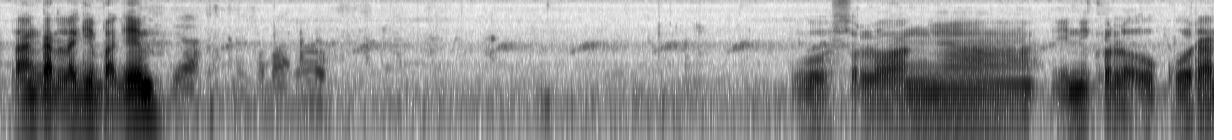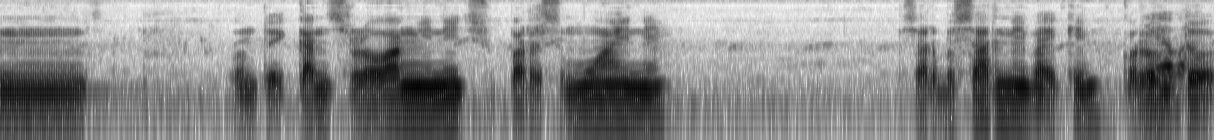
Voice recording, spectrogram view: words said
Kita angkat lagi Pak Kim. Ya. Wow, seluangnya ini kalau ukuran untuk ikan seloang ini super semua ini. Besar-besar nih Pak Kim. Kalau Pak. untuk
